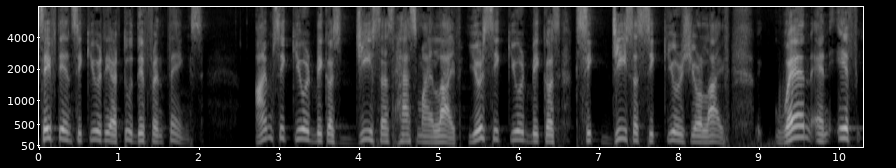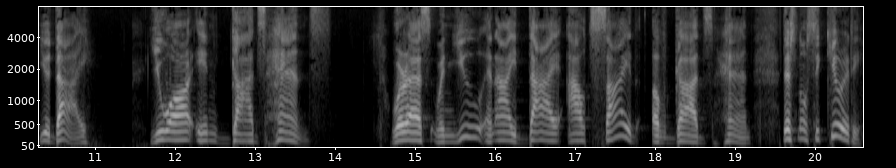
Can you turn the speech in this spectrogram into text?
Safety and security are two different things. I'm secured because Jesus has my life. You're secured because Jesus secures your life. When and if you die, you are in God's hands. Whereas when you and I die outside of God's hand, there's no security.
